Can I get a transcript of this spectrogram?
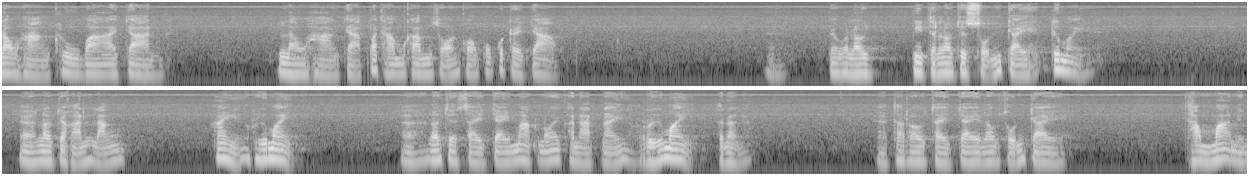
เราห่างครูบาอาจารย์ เราห่างจากพระธรรมคำสอนของพระพุทธเจ้าแปลว่าเรา มีแต่เราจะสนใจหรือไม่เราจะหันหลังให้หรือไม่เราจะใส่ใจมากน้อยขนาดไหนหรือไม่เท่านั้นถ้าเราใส่ใจเราสนใจธรรมะนี่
